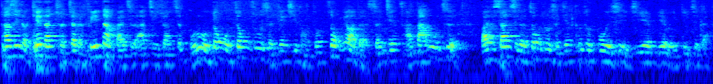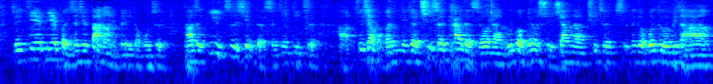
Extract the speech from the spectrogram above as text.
它是一种天然存在的非蛋白质氨基酸，是哺乳动物中枢神经系统中重要的神经传达物质。百分之三十的中枢神经突触部位是以 GABA 为地质的，所以 GABA 本身就是大脑里面的一种物质，它是抑制性的神经递质。啊，就像我们那个汽车开的时候呢，如果没有水箱呢，汽车那个温度会非常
